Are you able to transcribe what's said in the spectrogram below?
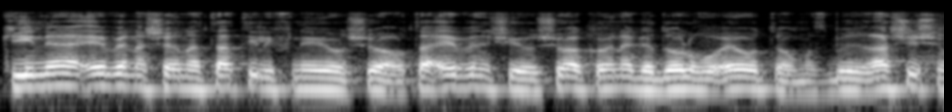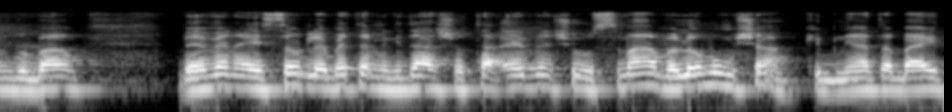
כי הנה האבן אשר נתתי לפני יהושע, אותה אבן שיהושע הכהן הגדול רואה אותו. מסביר רש"י שמדובר באבן היסוד לבית המקדש, אותה אבן שהושמה אבל לא מומשה, כי בניית הבית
